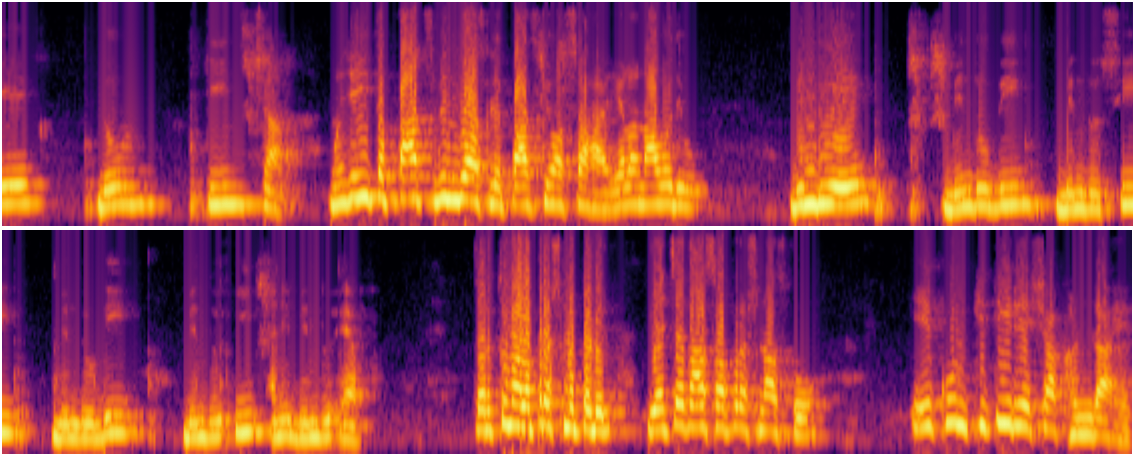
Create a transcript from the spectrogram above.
एक दोन तीन चार. म्हणजे इथं पाच बिंदू असले पाच किंवा सहा याला नावं देऊ. बिंदू ए बिंदू बी बिंदू सी बिंदू डी बिंदू ई आणि बिंदू एफ. तर तुम्हाला प्रश्न पडेल याच्यात असा प्रश्न असतो एकूण किती रेषाखंड आहेत?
